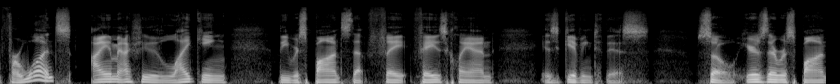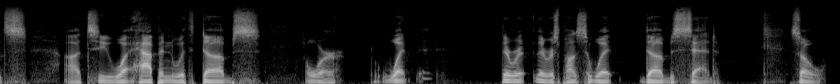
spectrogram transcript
for once, I am actually liking the response that FaZe Clan is giving to this. So here's their response uh, to what happened with Dubs or what their their response to what Dubs said. So,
